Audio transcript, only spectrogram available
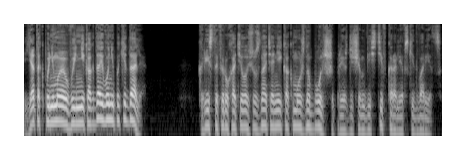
Я так понимаю, вы никогда его не покидали? Кристоферу хотелось узнать о ней как можно больше, прежде чем ввести в королевский дворец.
